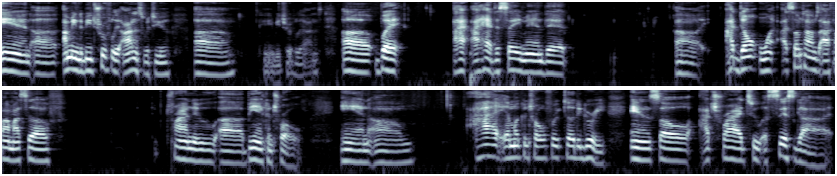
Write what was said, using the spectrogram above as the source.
and uh, I mean to be truthfully honest with you uh, can you be truthfully honest uh, but I I had to say, man, that uh, I don't want. I, sometimes I find myself trying to uh, be in control, and um, I am a control freak to a degree, and so I try to assist God.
